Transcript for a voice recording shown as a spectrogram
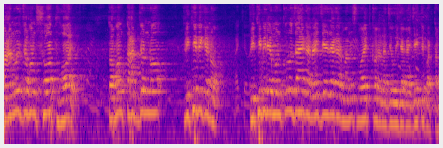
মানুষ যখন সৎ হয় তখন তার জন্য পৃথিবী কেন পৃথিবীর এমন কোনো জায়গা নাই যে জায়গার মানুষ ওয়েট করে না যে ওই জায়গায় যেতে পারতাম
